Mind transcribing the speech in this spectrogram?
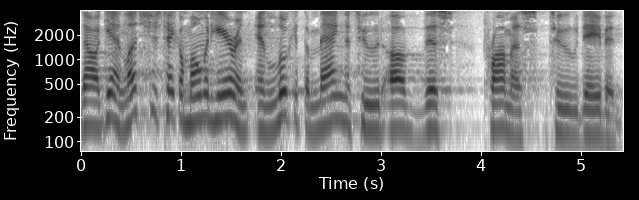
Now, again, let's just take a moment here and, and look at the magnitude of this promise to David.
